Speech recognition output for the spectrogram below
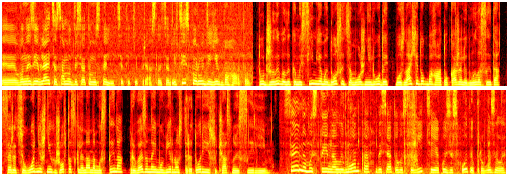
Е, Вони з'являються саме в 10 столітті, такі пряслиця. І в цій споруді їх багато. Тут жили великими сім'ями досить заможні люди, бо знахідок багато, каже Людмила Сита. Серед сьогоднішніх жовта скляна намистина, привезена ймовірно з території сучасної Сирії. Це намистина лимонка 10 століття, яку зі сходу привозили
